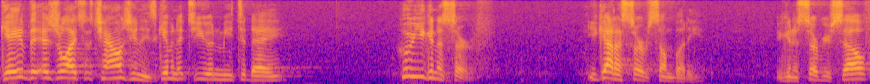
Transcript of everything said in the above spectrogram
gave the Israelites the challenge, and he's given it to you and me today. Who are you going to serve? You got to serve somebody. You're going to serve yourself.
